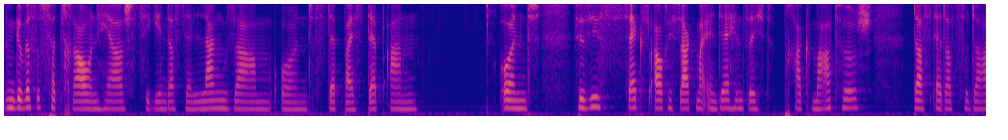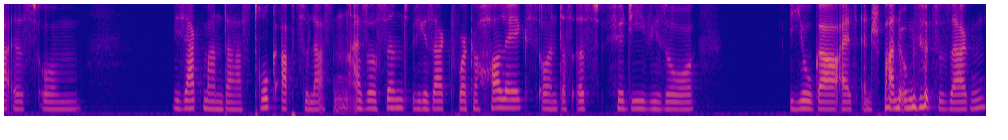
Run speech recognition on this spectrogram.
ein gewisses Vertrauen herrscht. Sie gehen das sehr langsam und Step by Step an. Und für sie ist Sex auch, ich sag mal, in der Hinsicht pragmatisch, dass er dazu da ist, um, wie sagt man das, Druck abzulassen. Also es sind, wie gesagt, Workaholics und das ist für die wie so Yoga als Entspannung sozusagen.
